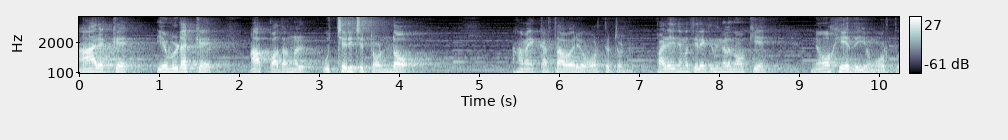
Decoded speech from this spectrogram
ആരൊക്കെ എവിടൊക്കെ ആ പദങ്ങൾ ഉച്ചരിച്ചിട്ടുണ്ടോ? ആമേ കർത്താവ് അവരെ ഓർത്തിട്ടുണ്ട്. പഴയ നിയമത്തിലേക്ക് നിങ്ങൾ നോക്കിയേ നോഹയെ ദൈവം ഓർത്തു.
